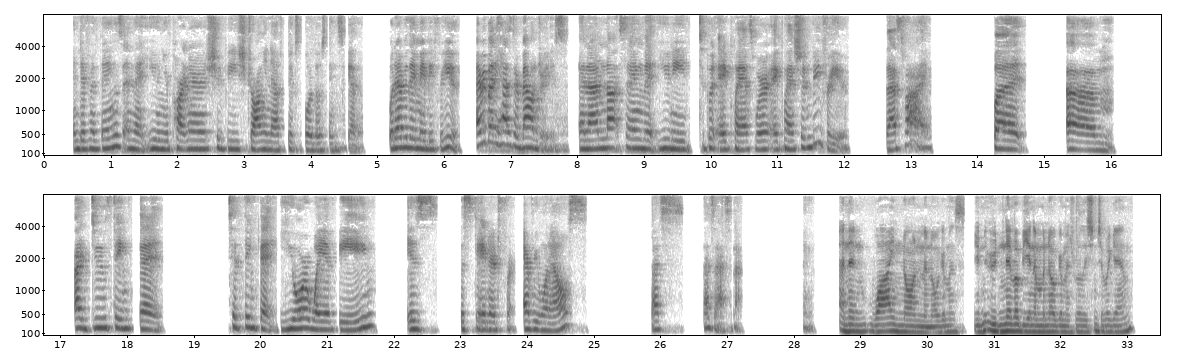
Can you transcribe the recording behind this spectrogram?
and different things, and that you and your partner should be strong enough to explore those things together, whatever they may be for you. Everybody has their boundaries, and I'm not saying that you need to put eggplants where eggplants shouldn't be for you. That's fine. But um, I do think that to think that your way of being is the standard for everyone else, that's that's asinine. And then why non-monogamous? You would never be in a monogamous relationship again.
